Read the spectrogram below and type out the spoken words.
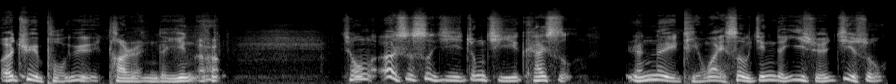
而去哺育他人的婴儿。从二十世纪中期开始。人类体外受精的医学技术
